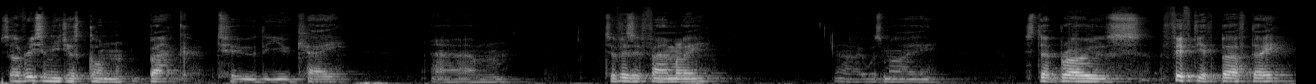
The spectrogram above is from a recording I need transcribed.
So, I've recently just gone back to the UK um, to visit family. Uh, it was my stepbro's 50th birthday.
